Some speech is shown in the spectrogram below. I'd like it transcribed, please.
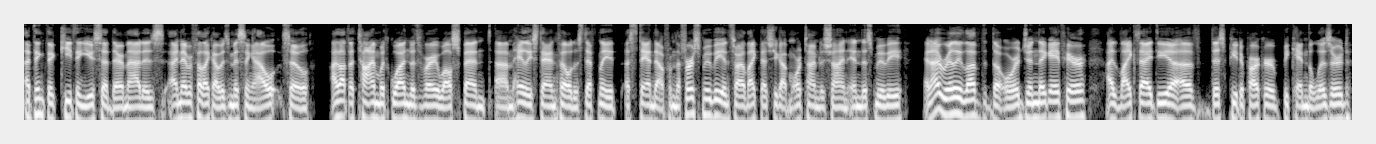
I think the key thing you said there, Matt, is I never felt like I was missing out. So I thought the time with Gwen was very well spent. Um, Hailee Steinfeld is definitely a standout from the first movie, and so I like that she got more time to shine in this movie. And I really loved the origin they gave here. I like the idea of this Peter Parker became the Lizard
